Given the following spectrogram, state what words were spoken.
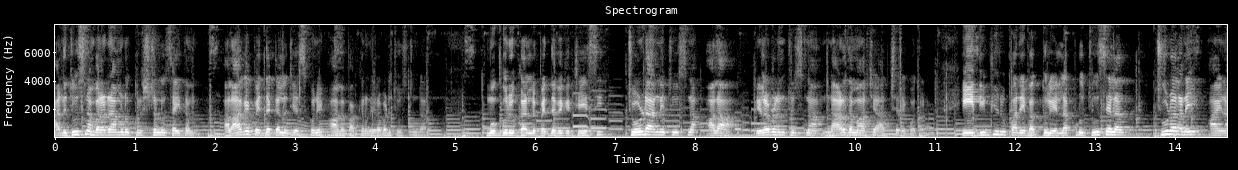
అది చూసిన బలరాముడు కృష్ణుడు సైతం అలాగే పెద్ద కళ్ళు చేసుకుని ఆమె పక్కన నిలబడి చూస్తుంటారు. ముగ్గురు కళ్ళు పెద్దవిగా చేసి చూడడాన్ని చూసిన అలా నిలబడిని చూసిన నారద మహర్షి ఆశ్చర్యపోతాడు. ఈ దివ్య రూపాన్ని భక్తులు ఎల్లప్పుడూ చూసేలా చూడాలని ఆయన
